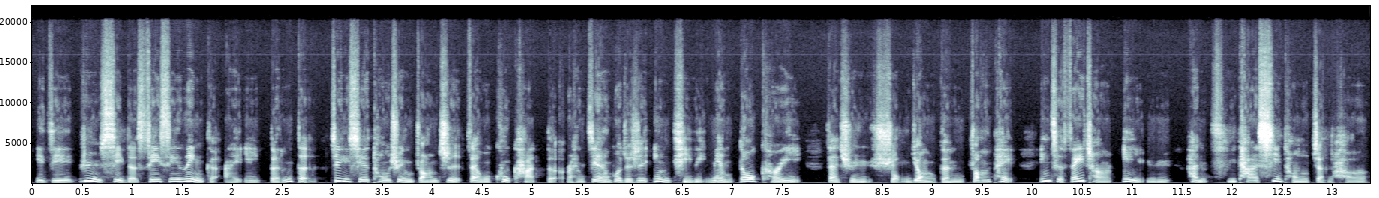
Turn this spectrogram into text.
以及日系的 CC-Link IE 等等这些通讯装置，在我库卡的软件或者是硬体里面都可以再去选用跟装配，因此非常易于和其他系统整合。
